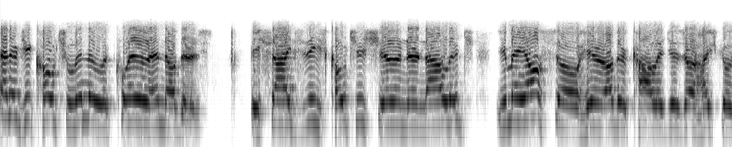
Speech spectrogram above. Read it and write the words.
energy coach Linda LeClaire, and others. Besides these coaches sharing their knowledge, you may also hear other colleges or high school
